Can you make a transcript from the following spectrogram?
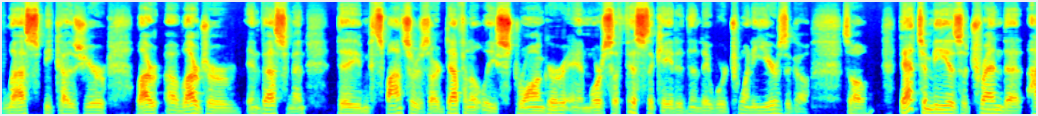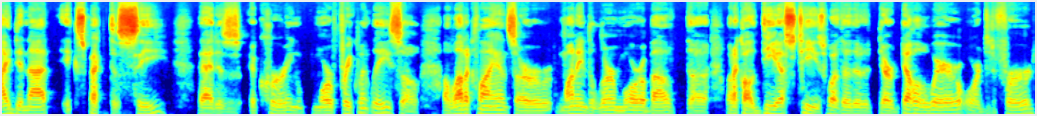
less because you're lar- a larger investment. The sponsors are definitely stronger and more sophisticated than they were 20 years ago. So that to me is a trend that I did not expect to see that is occurring more frequently. So a lot of clients are wanting to learn more about the, what I call DSTs, whether they're, they're Delaware or deferred.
